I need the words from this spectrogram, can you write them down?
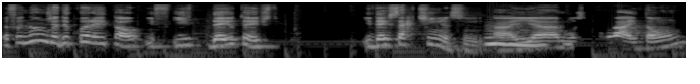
Eu falei, não, já decorei e tal. E, e dei o texto. E dei certinho, assim. Uhum. Aí a moça falou, ah, então,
